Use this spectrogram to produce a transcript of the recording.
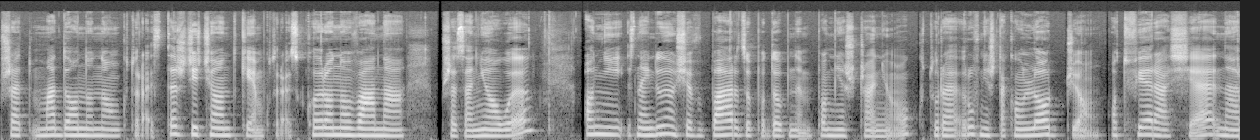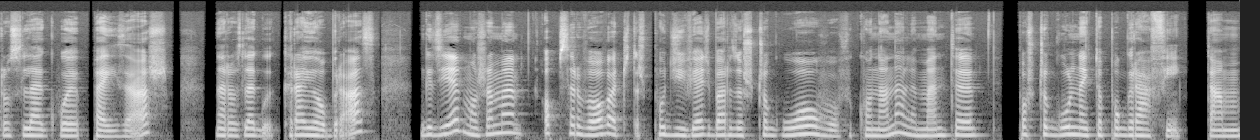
przed Madonną, która jest też dzieciątkiem, która jest koronowana przez anioły. Oni znajdują się w bardzo podobnym pomieszczeniu, które również taką lodżią otwiera się na rozległy pejzaż, na rozległy krajobraz, gdzie możemy obserwować czy też podziwiać bardzo szczegółowo wykonane elementy poszczególnej topografii tam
